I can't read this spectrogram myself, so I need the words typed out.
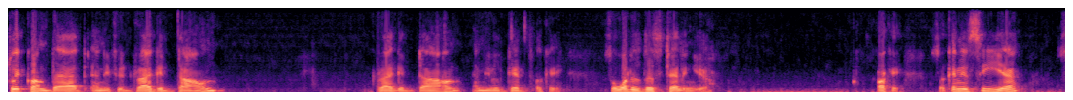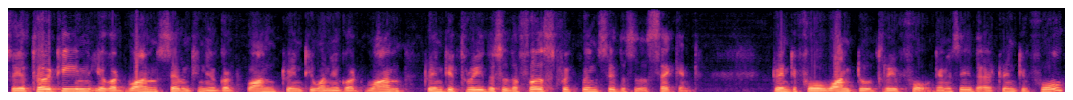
click on that and if you drag it down, drag it down and you'll get, okay. So what is this telling you? Okay, so can you see here? So you're 13, you got 1, 17, you got 1, 21, you got 1, 23, this is the first frequency, this is the second. 24, 1, 2, 3, 4. Can you see there are 24,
